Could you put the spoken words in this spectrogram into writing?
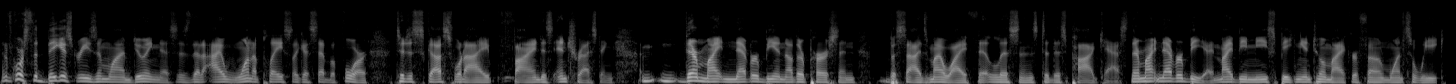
And of course, the biggest reason why I'm doing this is that I want a place, like I said before, to discuss what I find is interesting. There might never be another person besides my wife that listens to this podcast. There might never be. It might be me speaking into a microphone once a week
